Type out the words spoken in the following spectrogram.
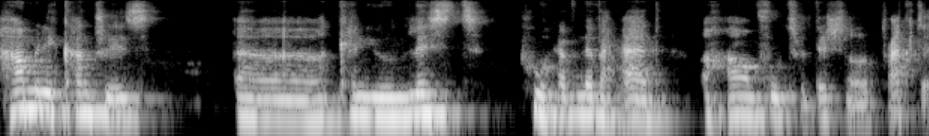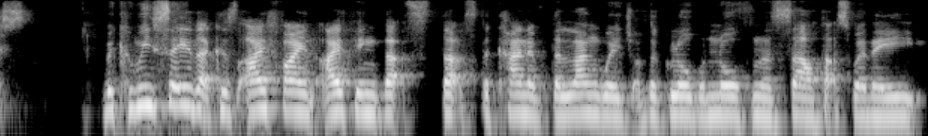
How many countries uh, can you list who have never had a harmful traditional practice? But can we say that? Because I find, I think that's that's the kind of the language of the global north and the south. That's where they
